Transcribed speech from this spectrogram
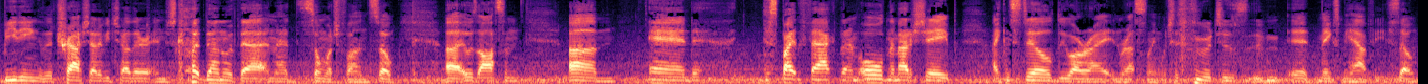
beating the trash out of each other and just got done with that and had so much fun. So uh, it was awesome. Um, and despite the fact that I'm old and I'm out of shape, I can still do all right in wrestling, which is which is it makes me happy. So,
